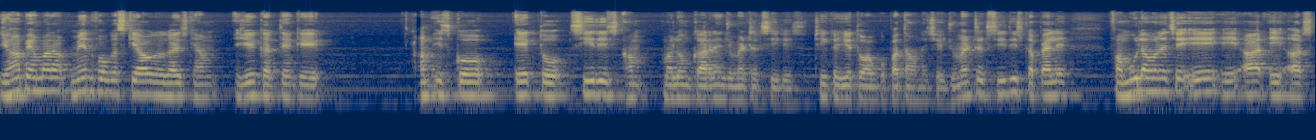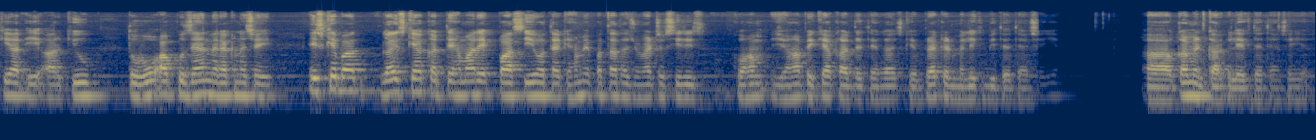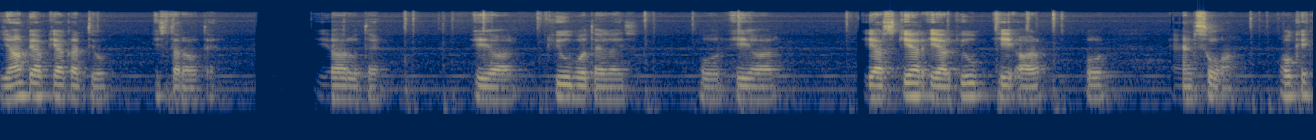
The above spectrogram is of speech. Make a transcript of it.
यहाँ पे हमारा मेन फोकस क्या होगा गाइज़ कि हम ये करते हैं कि हम इसको एक तो सीरीज़ हम मालूम कर रहे हैं जोमेट्रिक सीरीज़ ठीक है, ये तो आपको पता होना चाहिए। जोमेट्रिक सीरीज़ का पहले फार्मूला होना चाहिए A A R A R square A R cube तो वो आपको जहन में रखना चाहिए। इसके बाद गाइज़ क्या करते हैं, हमारे पास ये होता है कि हमें पता था जोमेट्रिक सीरीज़ को हम यहाँ पे क्या कर देते हैं गाइज़ के ब्रैकेट में लिख भी देते हैं, चाहिए। कमेंट करके लिख देते हैं, चाहिए। यहाँ पे आप क्या करते हो, इस तरह होता है। ए आर होता है। ए आर क्यूब होता है गाइस और A R A R square A R cube A R और एंड सो ऑन ओके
